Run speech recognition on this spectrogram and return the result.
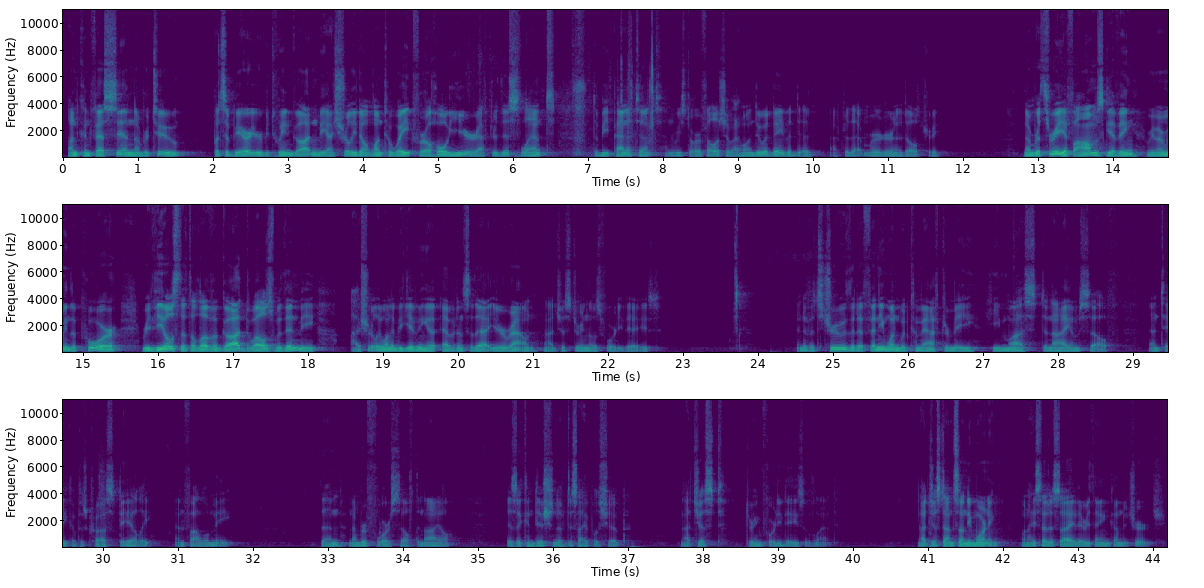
Unconfessed sin, number two, puts a barrier between God and me. I surely don't want to wait for a whole year after this Lent to be penitent and restore fellowship. I want to do what David did after that murder and adultery. Number three, if almsgiving, remembering the poor, reveals that the love of God dwells within me, I surely want to be giving evidence of that year round, not just during those 40 days. And if it's true that if anyone would come after me, he must deny himself and take up his cross daily and follow me. Then, number four, self denial is a condition of discipleship, not just during 40 days of Lent, not just on Sunday morning when I set aside everything and come to church,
